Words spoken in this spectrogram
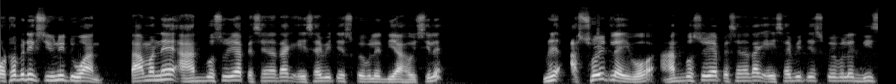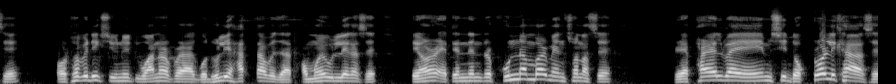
অৰ্থপেডিক্স ইউনিট ওৱান তাৰমানে আঠ বছৰীয়া পেচেণ্ট এটাক এইচ আই ভি টেষ্ট কৰিবলৈ দিয়া হৈছিলে। মানে আচৰিত লাগিব আঠ বছৰীয়া পেচেণ্ট এটাক এইচ আই ভি টেষ্ট কৰিবলৈ দিছে। অৰ্থপেডিক্স ইউনিট ওৱানৰ পৰা গধূলি সাতটা বজাত সময় উল্লেখ আছে। তেওঁৰ এটেণ্ডেণ্টৰ ফোন নাম্বাৰ মেনশ্যন আছে। Referral by A M C doctor লিখা আছে।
